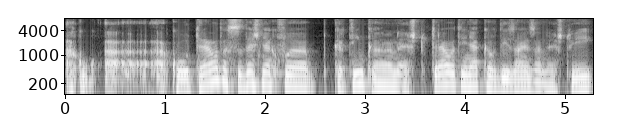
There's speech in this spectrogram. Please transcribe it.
ако, а, ако трябва да създадеш някаква картинка на нещо, трябва ти някакъв дизайн за нещо и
